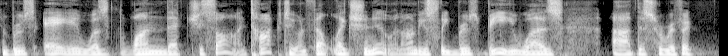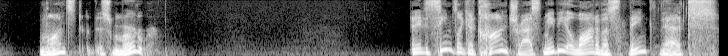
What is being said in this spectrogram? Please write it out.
And Bruce A was the one that she saw and talked to and felt like she knew. And obviously, Bruce B was uh, this horrific monster, this murderer. And it seems like a contrast. Maybe a lot of us think that,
